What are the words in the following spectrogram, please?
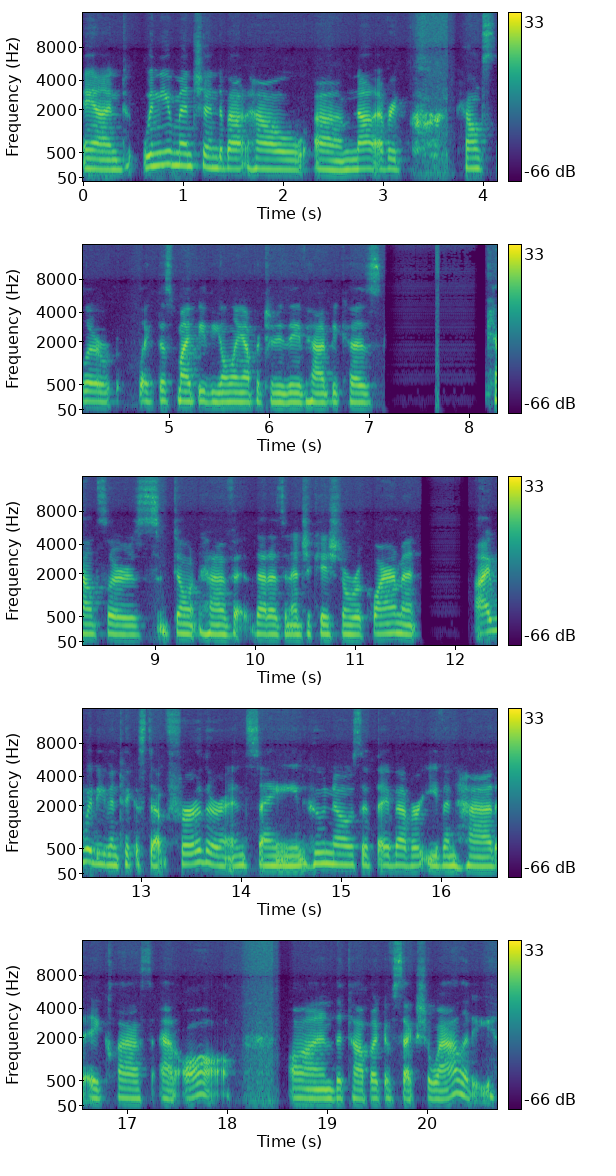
and when you mentioned about how um, not every counselor like this might be the only opportunity they've had because counselors don't have that as an educational requirement. I would even take a step further in saying, who knows if they've ever even had a class at all on the topic of sexuality?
